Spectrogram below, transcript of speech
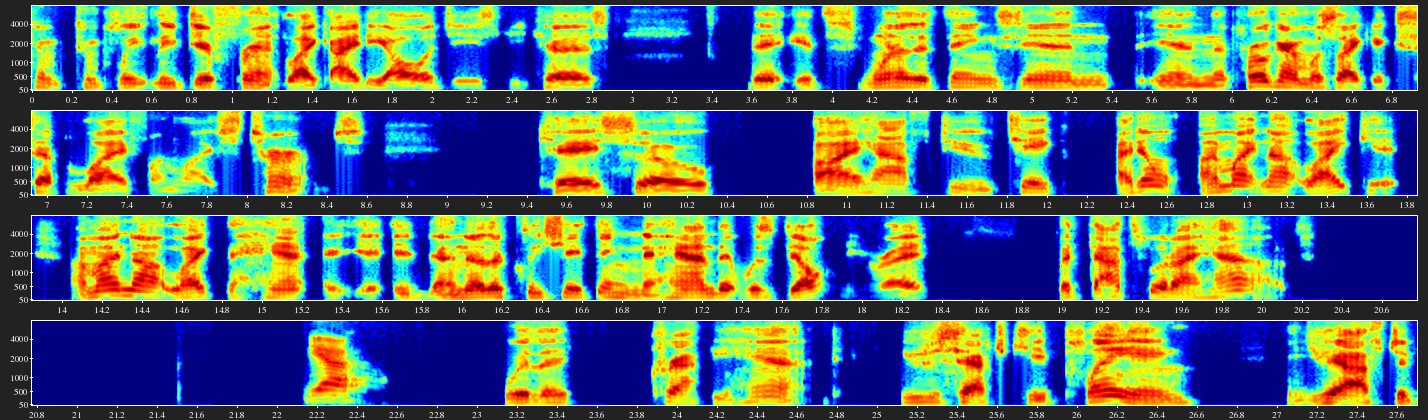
com- completely different like ideologies? Because the, it's one of the things in in the program was like accept life on life's terms. Okay so i have to take i don't i might not like it I might not like the hand, it, it, another cliche thing, the hand that was dealt me, right? But that's what I have. Yeah. With a crappy hand. You just have to keep playing and you have to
